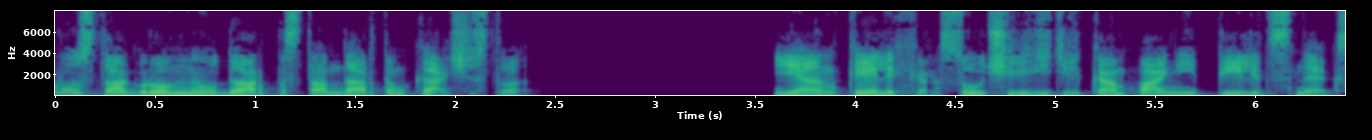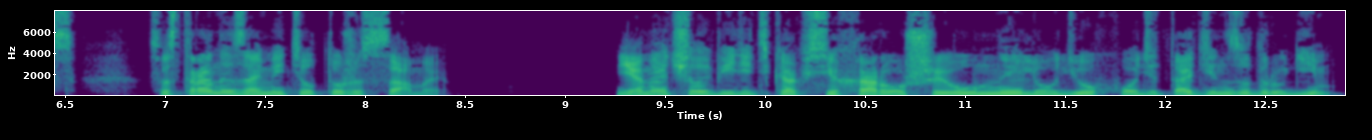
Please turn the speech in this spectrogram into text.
Просто огромный удар по стандартам качества. Ян Келлихер, соучредитель компании Pilot Snacks, со стороны заметил то же самое. Я начал видеть, как все хорошие, умные люди уходят один за другим.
